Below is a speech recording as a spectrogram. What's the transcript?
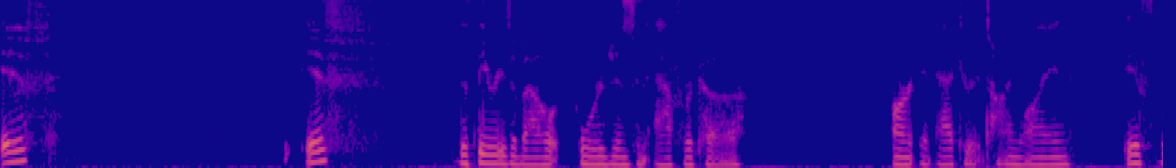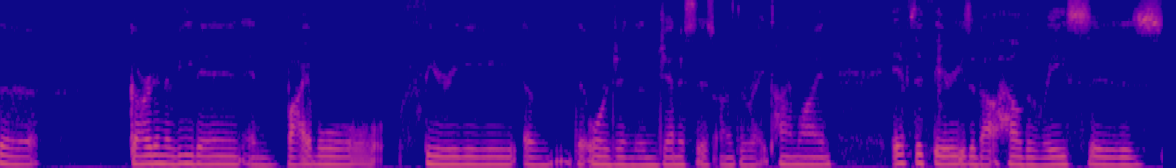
if if the theories about origins in Africa aren't an accurate timeline, if the Garden of Eden and Bible theory of the origins and Genesis aren't the right timeline, if the theories about how the races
